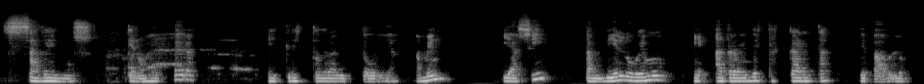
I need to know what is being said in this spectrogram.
sabemos que nos espera el Cristo de la victoria. Amén. Y así también lo vemos eh, a través de estas cartas de Pablo.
